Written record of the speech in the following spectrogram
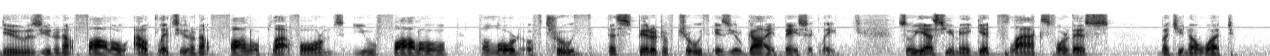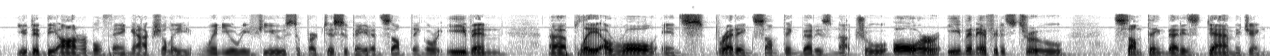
news, you do not follow outlets, you do not follow platforms, you follow the Lord of truth. The Spirit of truth is your guide, basically. So, yes, you may get flax for this, but you know what? You did the honorable thing, actually, when you refuse to participate in something or even uh, play a role in spreading something that is not true, or even if it is true, something that is damaging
